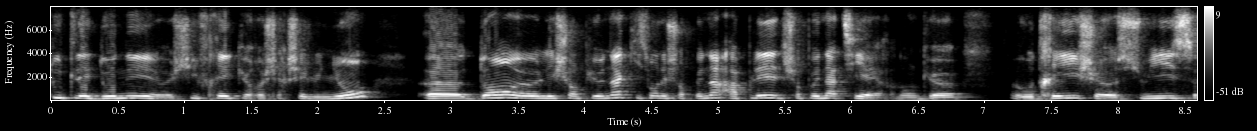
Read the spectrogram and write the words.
toutes les données euh, chiffrées que recherchait l'Union. Euh, dans euh, les championnats qui sont les championnats appelés championnats tiers. Donc euh, Autriche, Suisse,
